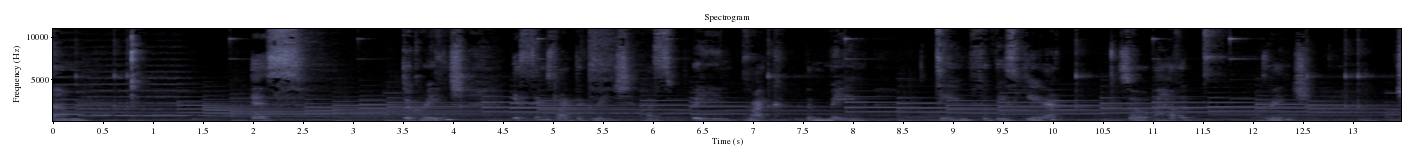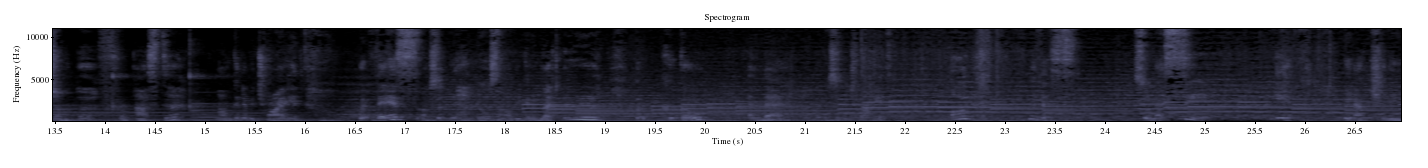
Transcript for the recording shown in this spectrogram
um, is the Grinch. It seems like the Grinch has been like the main theme for this year. So I have a Grinch jumper from Asda. I'm gonna be trying it with this. I'm so, I know some of you are gonna be like, but it could go. And then I'll also be trying it on this. So let's see if it actually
